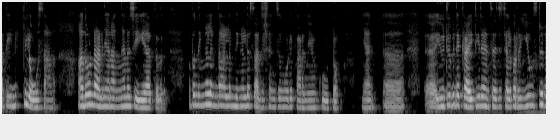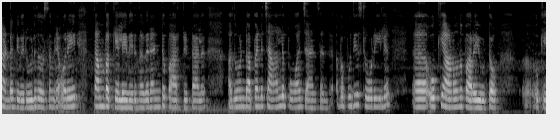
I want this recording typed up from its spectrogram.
അത് എനിക്ക് ലോസാണ്. അതുകൊണ്ടാണ് ഞാൻ അങ്ങനെ ചെയ്യാത്തത്. അപ്പോൾ നിങ്ങൾ എന്തായാലും നിങ്ങളുടെ സജഷൻസും കൂടി പറഞ്ഞു കൂട്ടോ? ഞാൻ യൂട്യൂബിന്റെ ക്രൈറ്റീരിയ അനുസരിച്ച് ചിലപ്പോൾ റീയൂസ്ഡ് കണ്ടന്റ് വരും. ഒരു ദിവസം ഒരേ തമ്പൊക്കെ അല്ലേ വരുന്നത് രണ്ട് പാർട്ട് ഇട്ടാൽ അതുകൊണ്ട് അപ്പോൾ എന്റെ ചാനൽ പോകാൻ ചാൻസ് ഉണ്ട് അപ്പോൾ പുതിയ സ്റ്റോറിയിൽ ഓക്കെ ആണോ എന്ന് പറയൂ കേട്ടോ ഓക്കെ.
